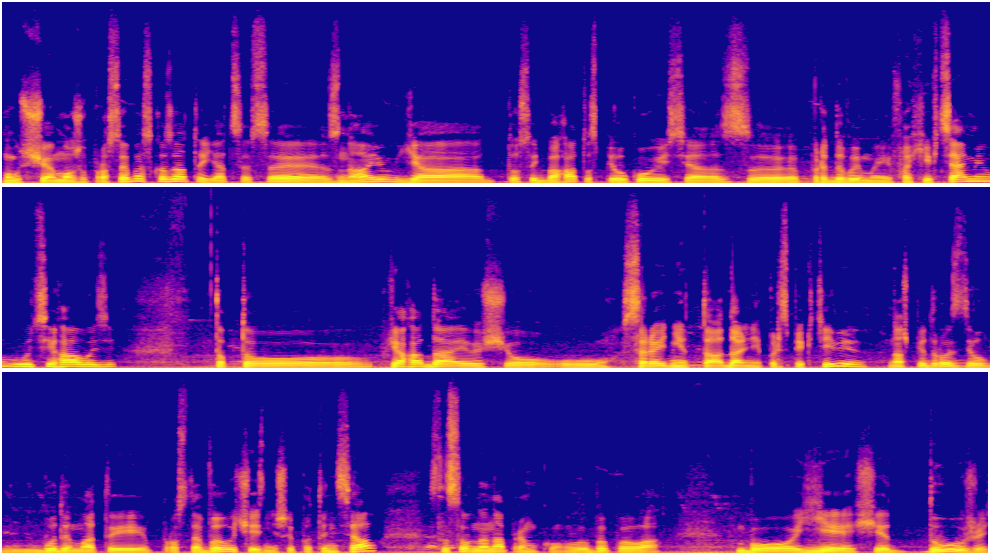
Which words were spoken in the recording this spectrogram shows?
ну, що я можу про себе сказати, я це все знаю. Я досить багато спілкуюся з передовими фахівцями у цій галузі. Тобто я гадаю, що у середній та дальній перспективі наш підрозділ буде мати просто величезніший потенціал стосовно напрямку БПЛА. Бо є ще дуже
